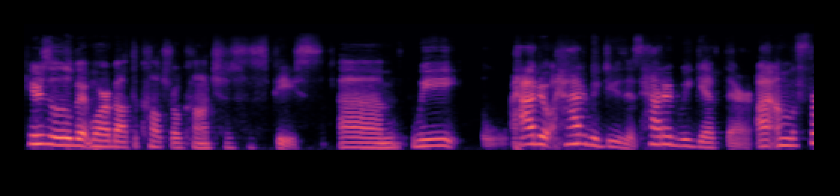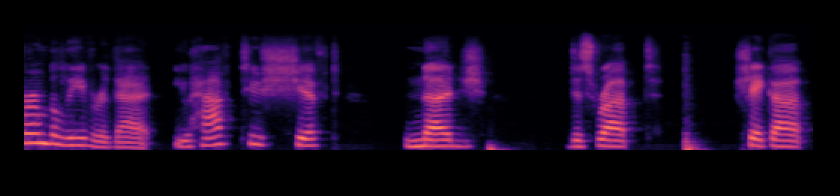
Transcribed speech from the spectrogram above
Here's a little bit more about the cultural consciousness piece. Um, we how do how do we do this? How did we get there? I, I'm a firm believer that you have to shift, nudge, disrupt, shake up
